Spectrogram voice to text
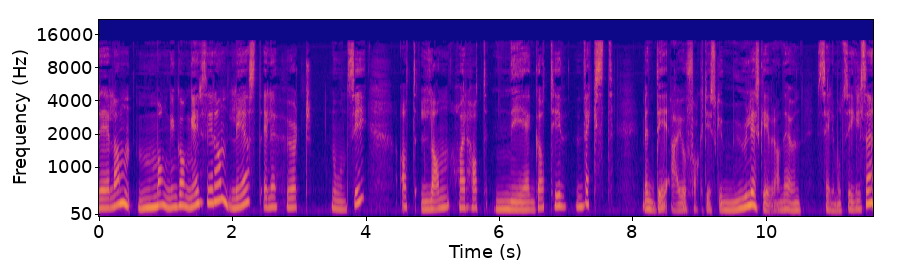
Reland mange ganger, sier han, lest eller hørt noen si at land har hatt negativ vekst. Men det er jo faktisk umulig, skriver han. Det er jo en selvmotsigelse.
